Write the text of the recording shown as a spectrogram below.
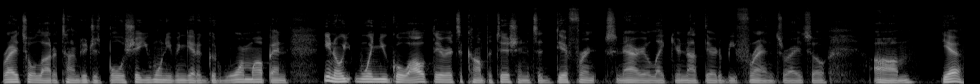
right? So a lot of times you're just bullshit. You won't even get a good warm up. And, you know, when you go out there, it's a competition, it's a different scenario. Like you're not there to be friends, right? So, um, yeah,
